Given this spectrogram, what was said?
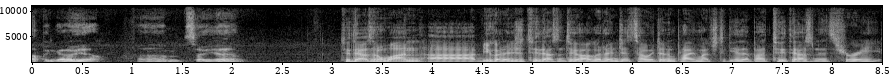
up and go here. Um, so yeah. 2001, uh, you got injured. 2002, I got injured, so we didn't play much together. But 2003,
